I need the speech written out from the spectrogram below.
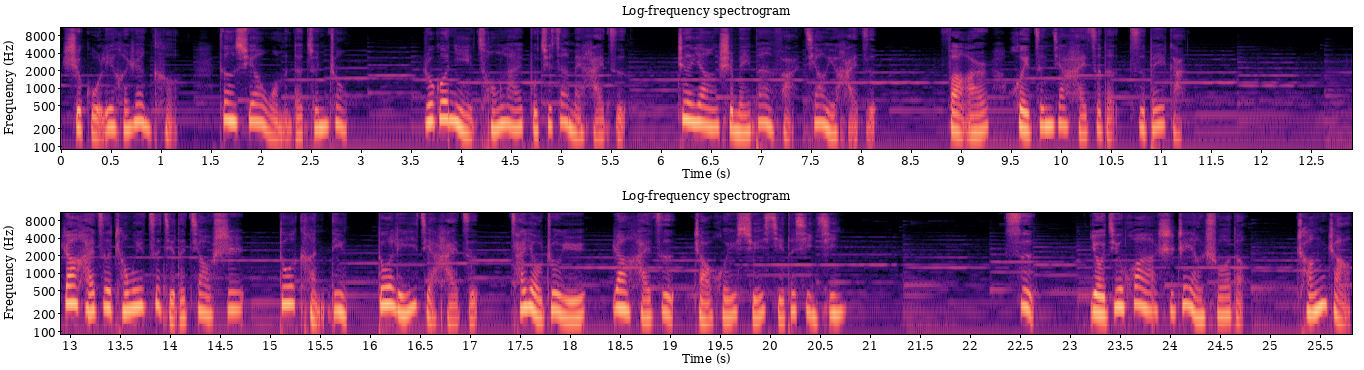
是鼓励和认可，更需要我们的尊重。如果你从来不去赞美孩子，这样是没办法教育孩子，反而会增加孩子的自卑感。让孩子成为自己的教师，多肯定、多理解孩子，才有助于让孩子找回学习的信心。四，有句话是这样说的：成长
